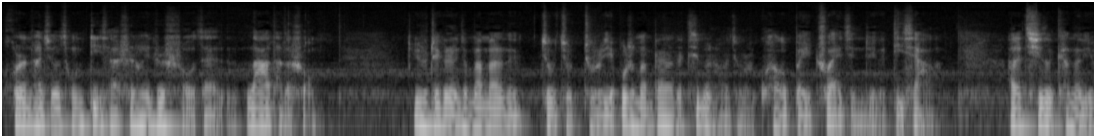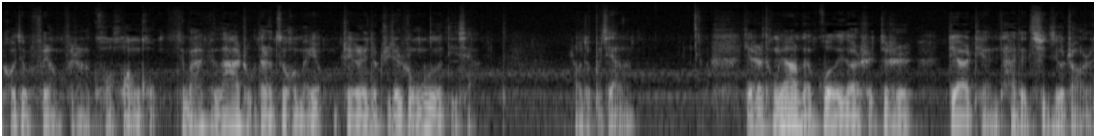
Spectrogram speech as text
忽然他觉得从地下伸上一只手在拉他的手，于是这个人就慢慢的就就就是也不是慢慢的，基本上就是快要被拽进这个地下了。他的妻子看到了以后就非常非常的惶惶恐，就把他给拉住，但是最后没有，这个人就直接融入了地下，然后就不见了。也是同样的，过了一段时，就是第二天，他的妻子就找人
